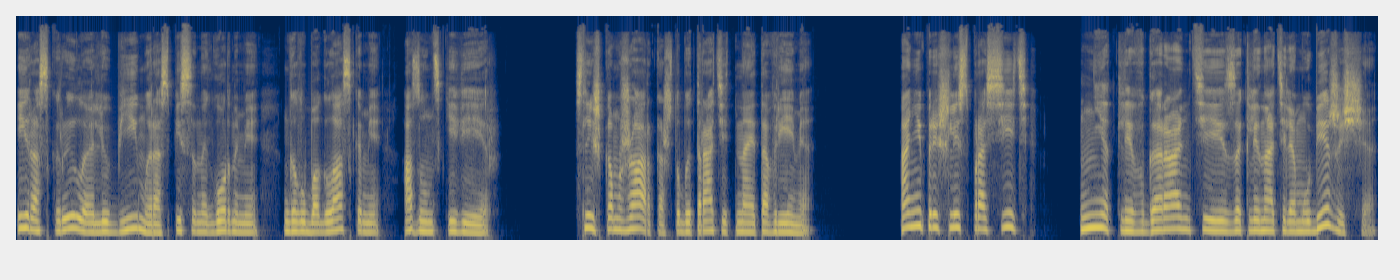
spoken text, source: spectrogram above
и раскрыла любимый, расписанный горными голубоглазками, азунский веер. Слишком жарко, чтобы тратить на это время. Они пришли спросить, Нет ли в гарантии заклинателям убежища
